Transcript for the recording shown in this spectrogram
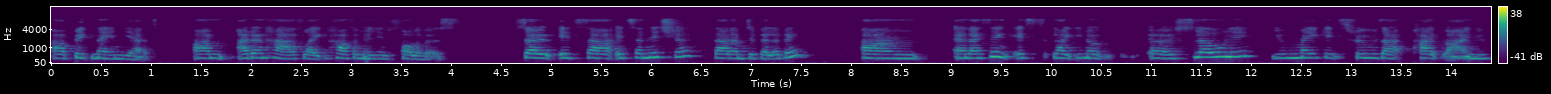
a big name yet. Um, I don't have like half a million followers. So it's uh, it's a niche that I'm developing. Um, and I think it's like, you know, uh, slowly you make it through that pipeline, you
